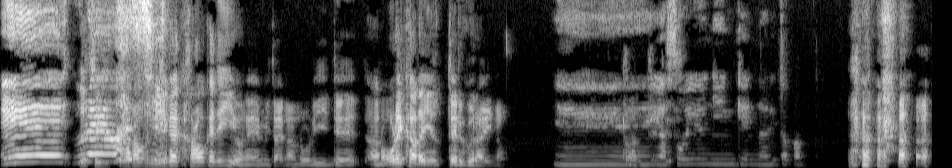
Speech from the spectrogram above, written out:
ええー、で羨ましい。次二次会カラオケでいいよね、みたいなノリで、あの、俺から言ってるぐらいの。ええー、いや、そういう人間になりたかった。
